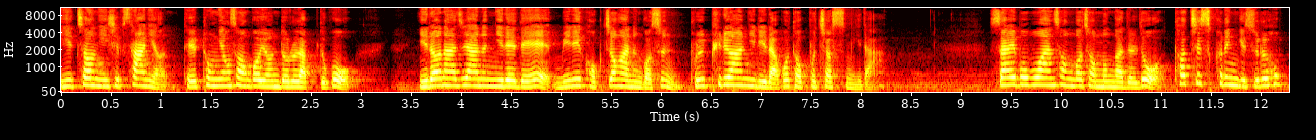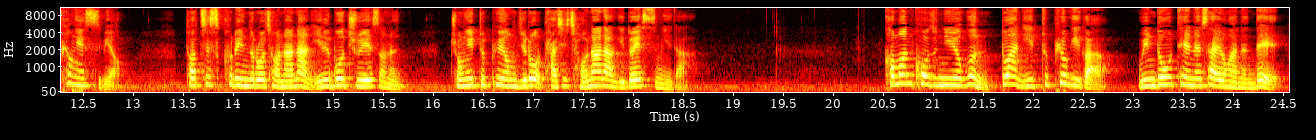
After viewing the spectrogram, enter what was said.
2024년 대통령 선거 연도를 앞두고 일어나지 않은 일에 대해 미리 걱정하는 것은 불필요한 일이라고 덧붙였습니다. 사이버 보안 선거 전문가들도 터치스크린 기술을 혹평했으며 터치스크린으로 전환한 일부 주에서는 종이 투표용지로 다시 전환하기도 했습니다. 커먼 코즈 뉴욕은 또한 이 투표기가 윈도우 10을 사용하는데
